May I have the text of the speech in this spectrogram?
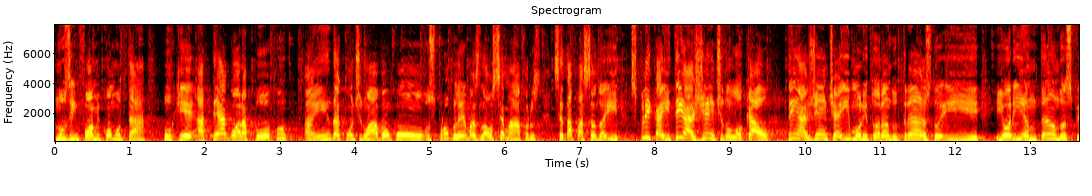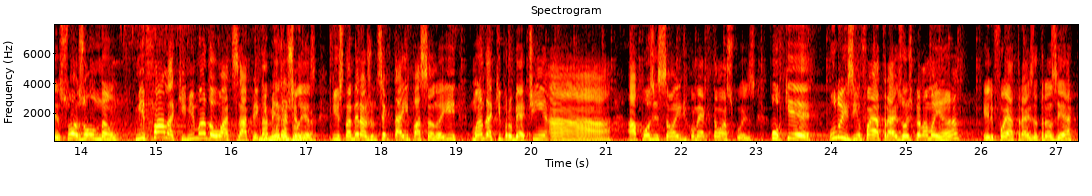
nos informe como tá. Porque até agora há pouco ainda continuavam com os problemas lá, os semáforos. Você tá passando aí? Explica aí. Tem agente no local? Tem agente aí monitorando o trânsito e, e orientando as pessoas ou não? Me fala aqui, me manda o WhatsApp aqui, Na por gentileza. Júnior. Isso, na Meira Júnior. Você que tá aí passando aí, manda aqui pro Betinho a, a posição aí de como é que estão as coisas. Porque o Luizinho foi atrás hoje pela manhã, ele foi atrás da Transerp,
